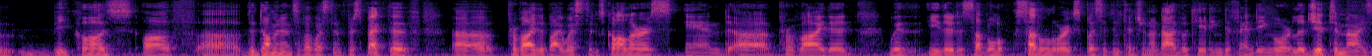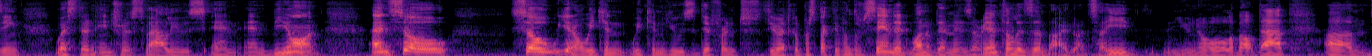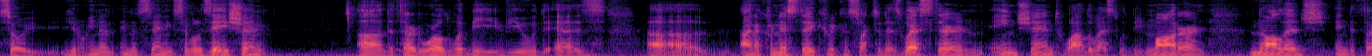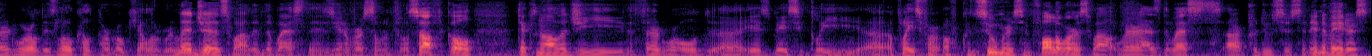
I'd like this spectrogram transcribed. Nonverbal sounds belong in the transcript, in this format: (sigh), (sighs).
because of uh, the dominance of a Western perspective uh, provided by Western scholars and uh, provided with either the subtle, subtle or explicit intention of advocating, defending, or legitimizing Western interest, values, and, and beyond. And so, so you know we can we can use different theoretical perspective understand it. One of them is Orientalism by Edward Said. You know all about that. Um, so you know in, in understanding civilization, uh, the third world would be viewed as uh, anachronistic, reconstructed as Western, ancient, while the West would be modern. Knowledge in the third world is local, parochial, or religious, while in the West is universal and philosophical technology, the third world uh, is basically uh, a place for of consumers and followers, while whereas the West are producers and innovators.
